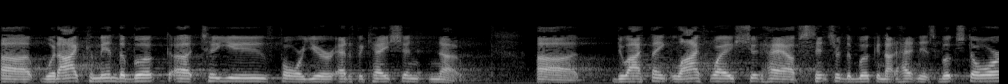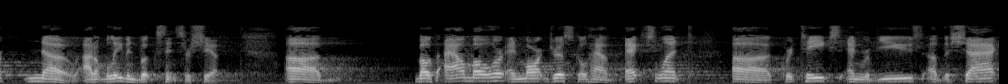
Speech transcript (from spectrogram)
Uh, would I commend the book uh, to you for your edification? No. Uh, do I think Lifeway should have censored the book and not had it in its bookstore? No. I don't believe in book censorship. Both Al Mohler and Mark Driscoll have excellent critiques and reviews of The Shack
